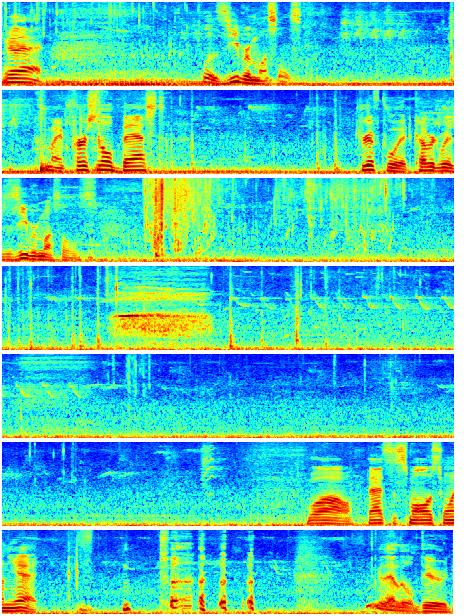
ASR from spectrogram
Look at that. Full of zebra mussels. This is my personal best driftwood covered with zebra mussels. Wow, that's the smallest one yet. Look at that little dude.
